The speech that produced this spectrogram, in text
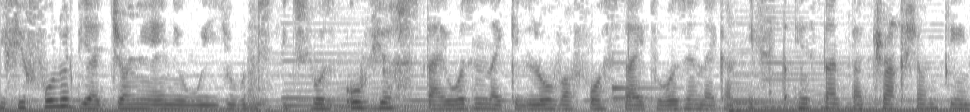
if you follow their journey anyway, you would it was obvious that it wasn't like a love at first sight, it wasn't like an instant attraction thing.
